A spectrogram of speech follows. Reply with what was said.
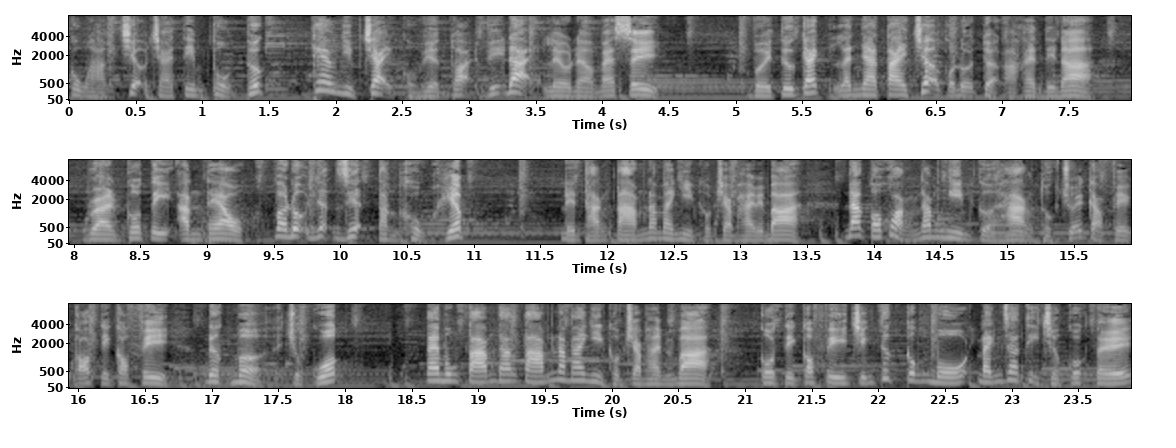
cùng hàng triệu trái tim thổn thức theo nhịp chạy của huyền thoại vĩ đại Lionel Messi. Với tư cách là nhà tài trợ của đội tuyển Argentina, brand Cotti ăn theo và độ nhận diện tăng khủng khiếp. Đến tháng 8 năm 2023, đã có khoảng 5.000 cửa hàng thuộc chuỗi cà phê Coty Coffee được mở tại Trung Quốc. Ngày 8 tháng 8 năm 2023, Coty Coffee chính thức công bố đánh ra thị trường quốc tế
